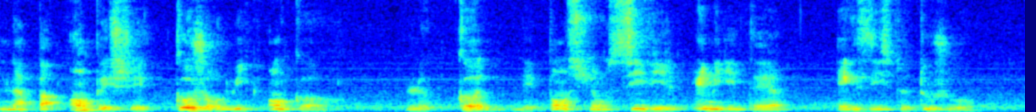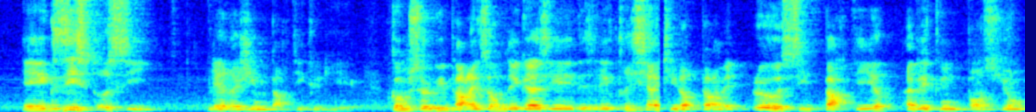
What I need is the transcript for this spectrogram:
n'a pas empêché qu'aujourd'hui encore, le code des pensions civiles et militaires existe toujours et existent aussi les régimes particuliers, comme celui par exemple des gaziers et des électriciens, qui leur permet eux aussi de partir avec une pension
